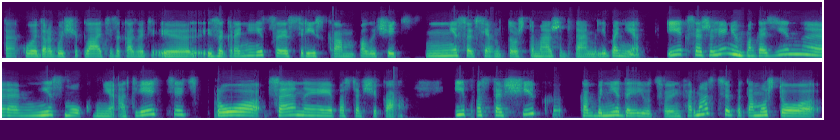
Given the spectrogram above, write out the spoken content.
такое дорогущее платье заказывать э, из-за границы с риском получить не совсем то, что мы ожидаем, либо нет. И, к сожалению, магазин э, не смог мне ответить про цены поставщика. и поставщик как бы не дает свою информацию, потому что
